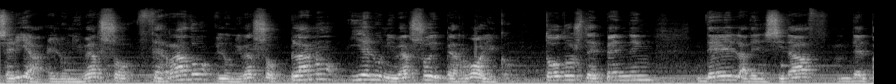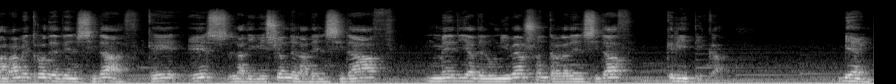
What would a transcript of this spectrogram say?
sería el universo cerrado, el universo plano y el universo hiperbólico. Todos dependen de la densidad, del parámetro de densidad, que es la división de la densidad media del universo entre la densidad crítica. Bien,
